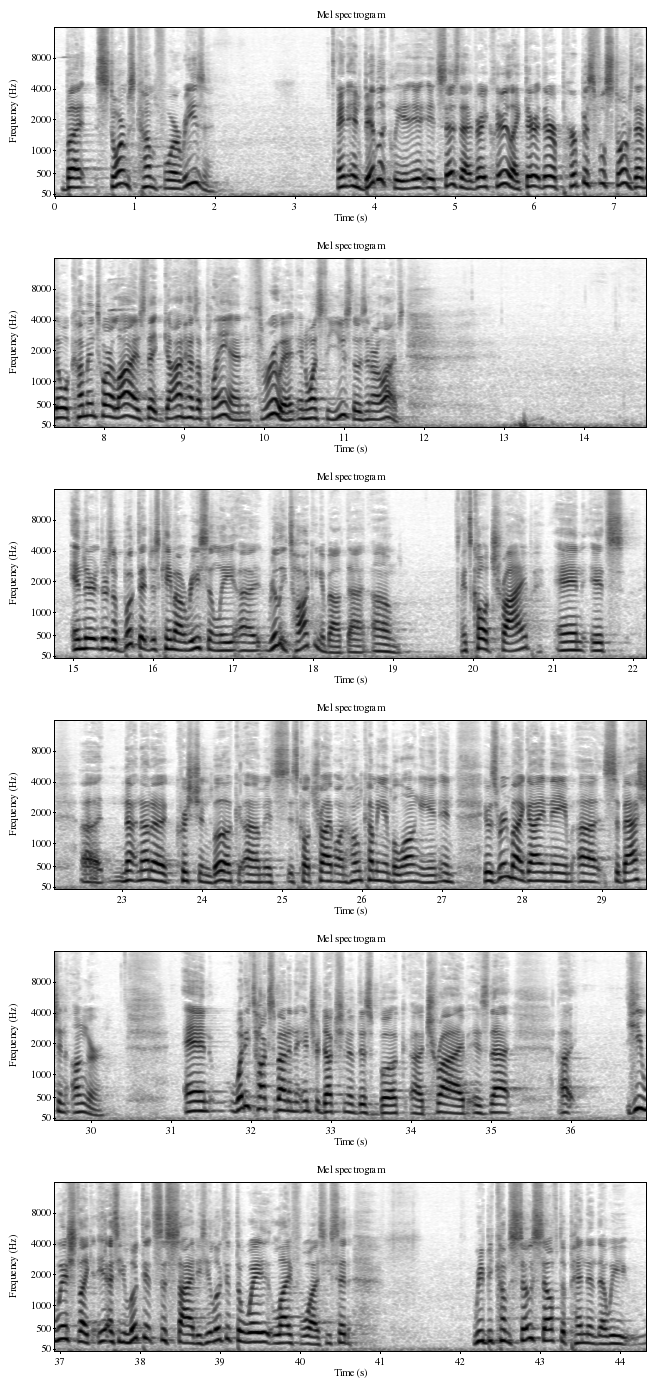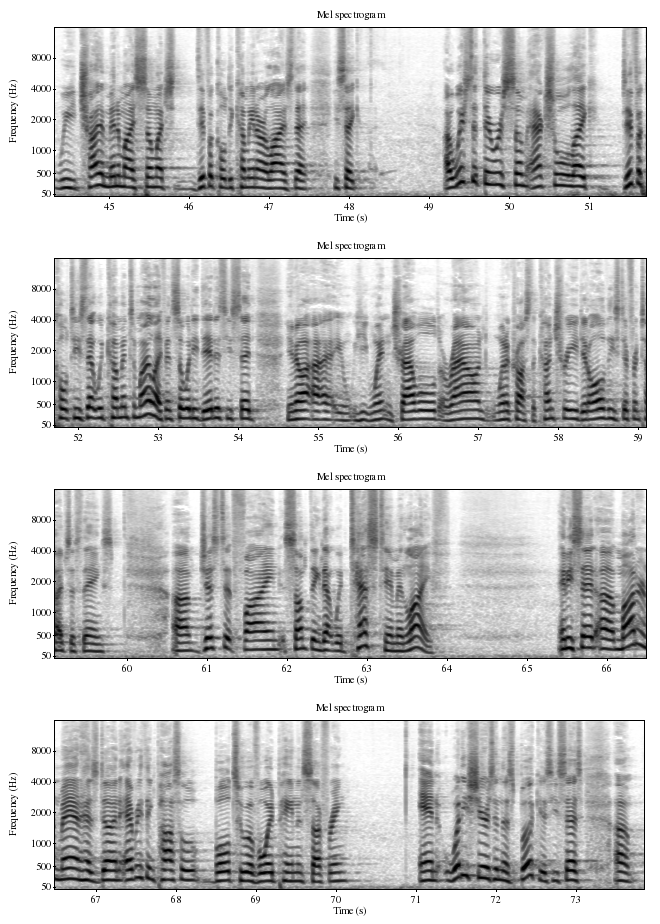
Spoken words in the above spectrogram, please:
But storms come for a reason. And, and biblically, it, it, says that very clearly. Like there, there are purposeful storms that, that will come into our lives that God has a plan through it and wants to use those in our lives. And there, there's a book that just came out recently, uh, really talking about that. Um, it's called Tribe, and it's uh, not, not a Christian book. Um, it's, it's called Tribe on Homecoming and Belonging. And, and it was written by a guy named uh, Sebastian Junger. And what he talks about in the introduction of this book, uh, Tribe, is that uh, he wished, like, as he looked at societies, he looked at the way life was, he said, we become so self dependent that we, we try to minimize so much difficulty coming in our lives that he said, I wish that there were some actual, like, difficulties that would come into my life. And so what he did is he said, you know, I, he went and traveled around, went across the country, did all of these different types of things um, just to find something that would test him in life. And he said, uh, modern man has done everything possible to avoid pain and suffering. And what he shares in this book is he says, um,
